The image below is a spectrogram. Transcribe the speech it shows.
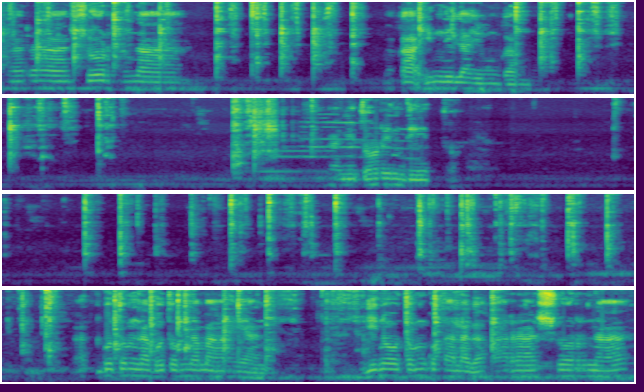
Para sure na makain nila yung gamot. Ganito rin dito. At gutom na gutom na mga yan. Ginutom ko talaga para sure na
